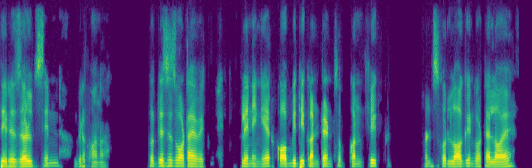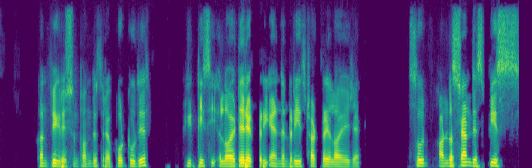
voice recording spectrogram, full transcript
the results in grafana. So this is what I'm explaining here. Copy the contents of config underscore login dot alloy configuration from this report to this etc alloy directory and then restart alloy agent so understand this piece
